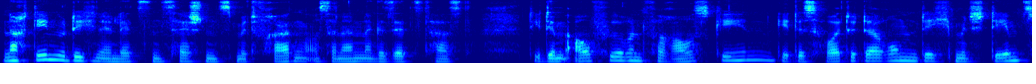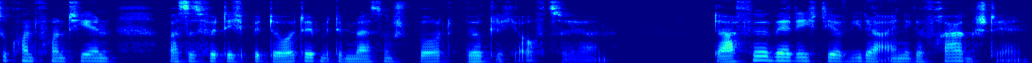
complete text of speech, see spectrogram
Nachdem du dich in den letzten Sessions mit Fragen auseinandergesetzt hast, die dem Aufhören vorausgehen, geht es heute darum, dich mit dem zu konfrontieren, was es für dich bedeutet, mit dem Leistungssport wirklich aufzuhören. Dafür werde ich dir wieder einige Fragen stellen,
